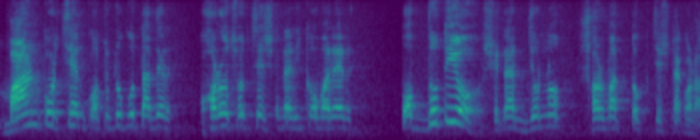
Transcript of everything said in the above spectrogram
বার্ন করছেন, কতটুকু তাদের খরচ হচ্ছে সেটা রিকভারের পদ্ধতিও সেটার জন্য সর্বাত্মক চেষ্টা করা।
